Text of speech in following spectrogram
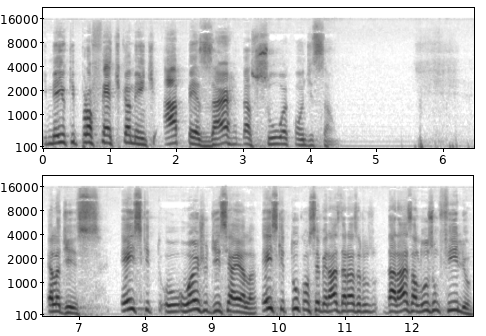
E meio que profeticamente, apesar da sua condição ela diz: Eis que o, anjo disse a ela: Eis que tu conceberás, darás darás à luz um filho.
